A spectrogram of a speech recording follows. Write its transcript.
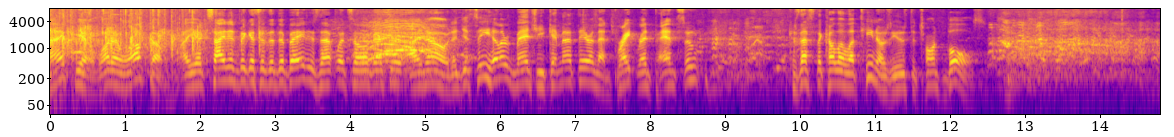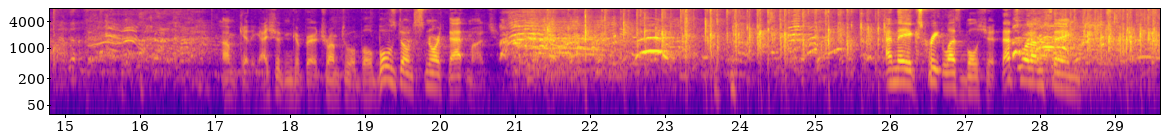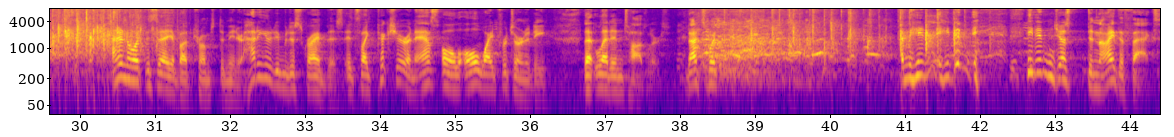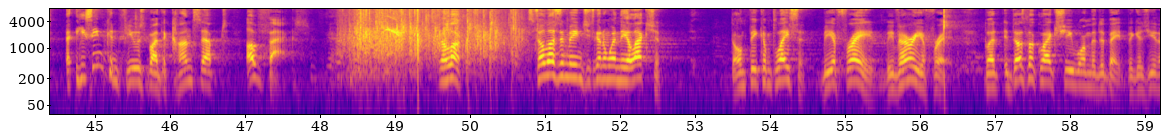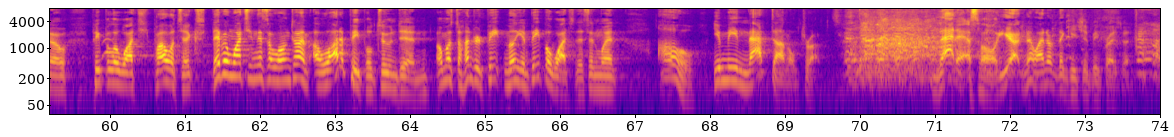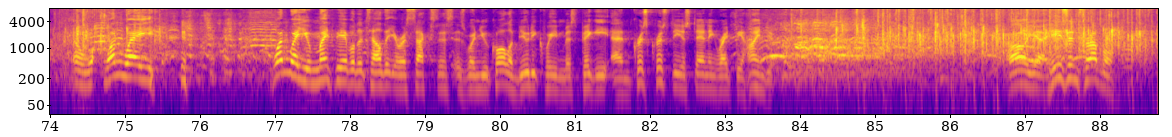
Thank you. What a welcome. Are you excited because of the debate? Is that what's all got you? I know. Did you see Hillary? Man, she came out there in that bright red pantsuit. Because that's the color Latinos use to taunt bulls. I'm kidding. I shouldn't compare Trump to a bull. Bulls don't snort that much. and they excrete less bullshit. That's what I'm saying. I don't know what to say about Trump's demeanor. How do you even describe this? It's like picture an asshole all white fraternity that let in toddlers. That's what. I mean, he, he didn't. He didn't just deny the facts. He seemed confused by the concept of facts. Now look, still doesn't mean she's going to win the election. Don't be complacent. Be afraid. Be very afraid. But it does look like she won the debate because, you know, people who watch politics, they've been watching this a long time. A lot of people tuned in. Almost 100 pe- million people watched this and went, oh, you mean that Donald Trump? that asshole. Yeah, no, I don't think he should be president. No, wh- one way. One way you might be able to tell that you're a sexist is when you call a beauty queen Miss Piggy and Chris Christie is standing right behind you. Oh, yeah, he's in trouble.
